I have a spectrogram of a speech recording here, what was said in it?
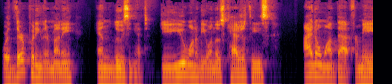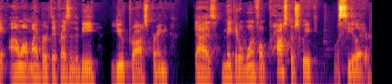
where they're putting their money and losing it? Do you want to be one of those casualties? I don't want that for me. I want my birthday present to be you prospering. Guys, make it a wonderful, prosperous week. We'll see you later.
